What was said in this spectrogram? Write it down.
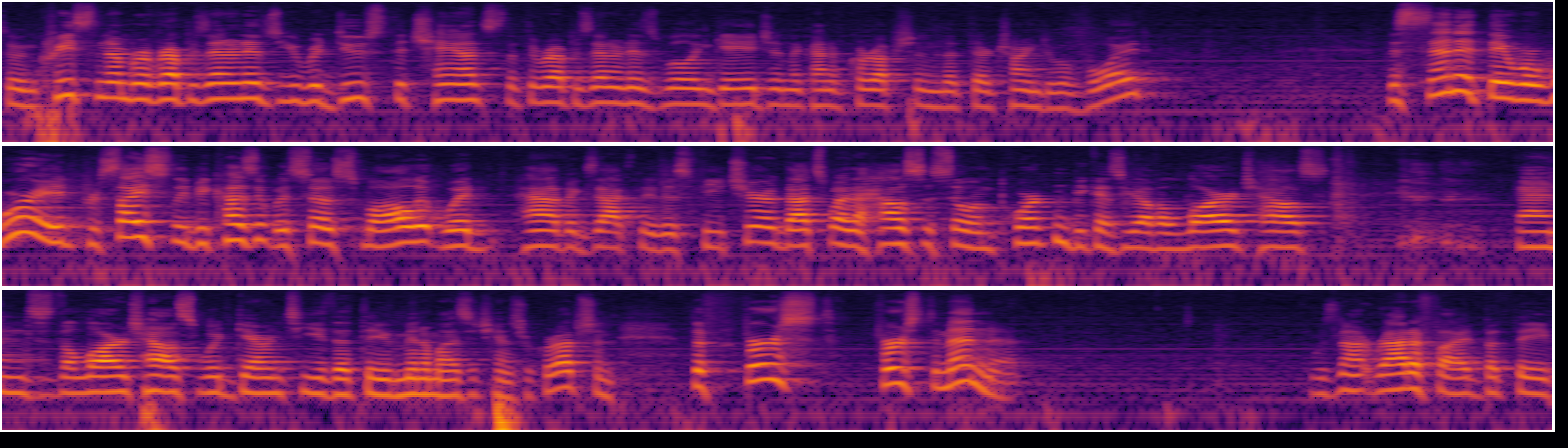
So increase the number of representatives, you reduce the chance that the representatives will engage in the kind of corruption that they're trying to avoid. The Senate, they were worried precisely because it was so small, it would have exactly this feature. That's why the House is so important because you have a large House, and the large House would guarantee that they minimize the chance for corruption. The first First Amendment was not ratified, but the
